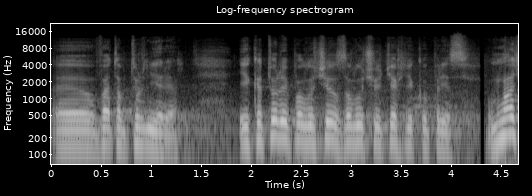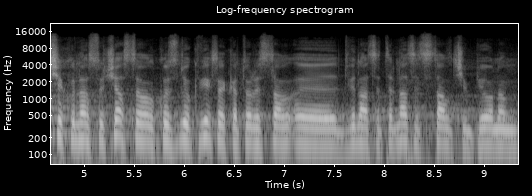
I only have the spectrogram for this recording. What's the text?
э, в этом турнире. И который получил за лучшую технику приз. В младших у нас участвовал Козлюк Виктор, который стал э, 12-13, стал чемпионом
